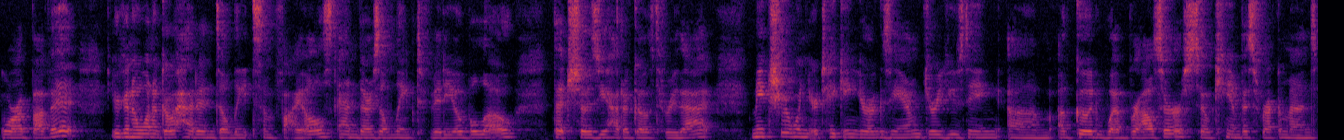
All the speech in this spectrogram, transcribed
or above it, you're going to want to go ahead and delete some files and there's a linked video below that shows you how to go through that. Make sure when you're taking your exam, you're using um, a good web browser. So Canvas recommends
